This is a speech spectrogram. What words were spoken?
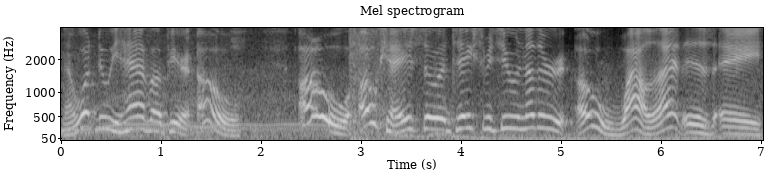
Now what do we have up here? Oh, oh, okay, so it takes me to another, oh wow, that is a,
